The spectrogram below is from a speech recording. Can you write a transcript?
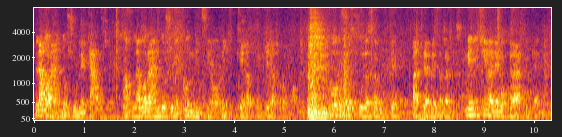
lavorando sulle cause, no? lavorando sulle condizioni che la, che la promuovono. Il corso sulla salute parte da questa tradizione. Medicina democratica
